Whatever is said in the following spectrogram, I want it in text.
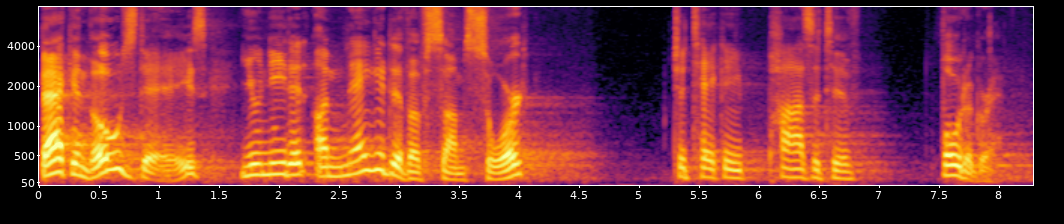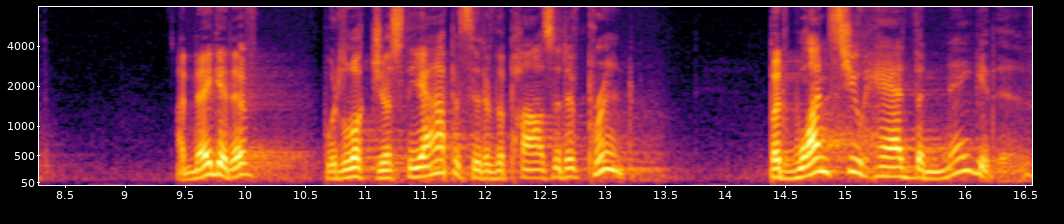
Back in those days, you needed a negative of some sort to take a positive photograph. A negative would look just the opposite of the positive print. But once you had the negative,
